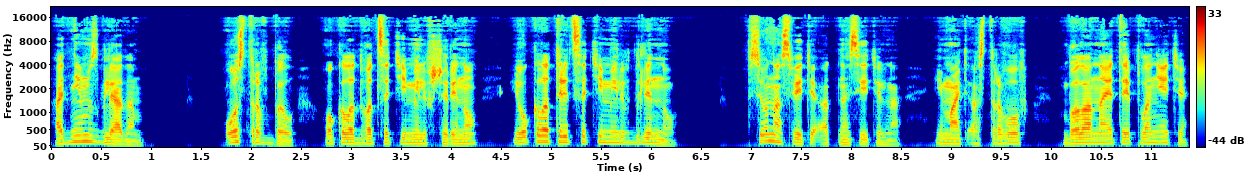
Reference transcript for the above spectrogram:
одним взглядом. Остров был около 20 миль в ширину и около 30 миль в длину. Все на свете относительно, и мать островов была на этой планете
